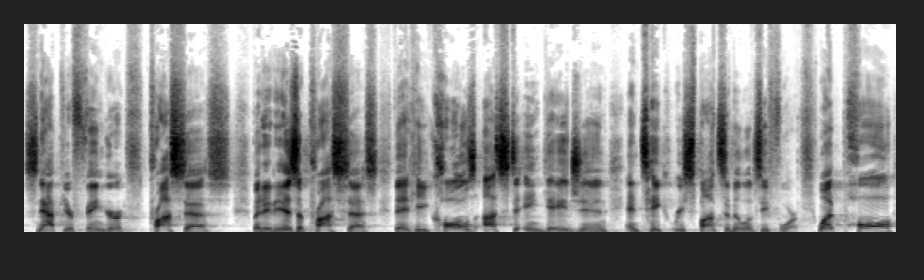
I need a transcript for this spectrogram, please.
snap your finger process, but it is a process that He calls us to engage in and take responsibility for. What Paul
